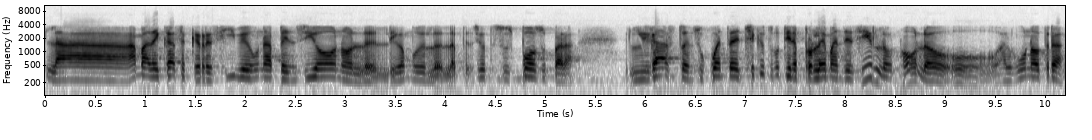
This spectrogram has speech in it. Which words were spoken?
la ama de casa que recibe una pensión o digamos la, pensión de su esposo para el gasto en su cuenta de cheques, pues no tiene problema en decirlo, ¿no? o alguna otra,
